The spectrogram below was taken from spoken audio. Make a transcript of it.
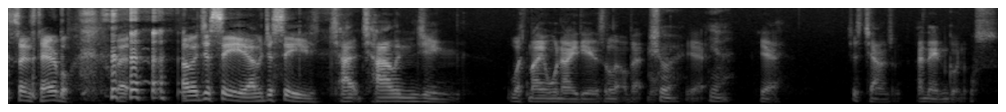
Sounds terrible, but I would just say I would just say cha- challenging with my own ideas a little bit. More. Sure. Yeah. Yeah. Yeah. Just challenging and then going else.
